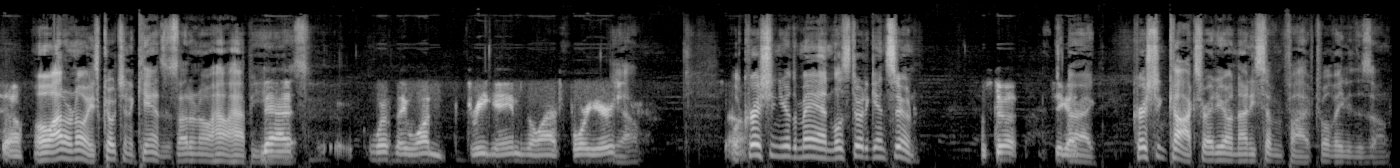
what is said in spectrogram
So, Oh, I don't know. He's coaching at Kansas. I don't know how happy he Yeah. is. what if they won three games in the last four years? Yeah. So, Well, Christian, you're the man. Let's do it again soon. let's do it. See you guys. All right. Christian Cox, right here on 97.5, 1280 The Zone.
